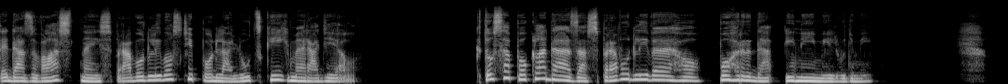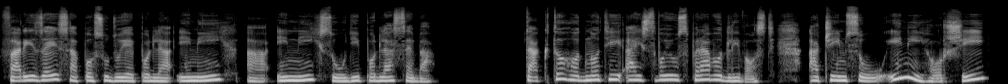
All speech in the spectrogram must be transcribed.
teda z vlastnej spravodlivosti podľa ľudských meradiel. Kto sa pokladá za spravodlivého, pohrda inými ľuďmi. Farizej sa posudzuje podľa iných a iných súdi podľa seba. Takto hodnotí aj svoju spravodlivosť a čím sú iní horší,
